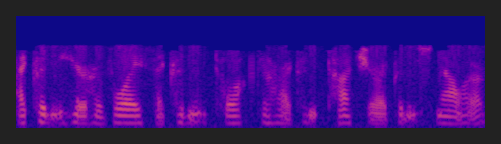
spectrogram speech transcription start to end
I couldn't hear her voice. I couldn't talk to her. I couldn't touch her. I couldn't smell her.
